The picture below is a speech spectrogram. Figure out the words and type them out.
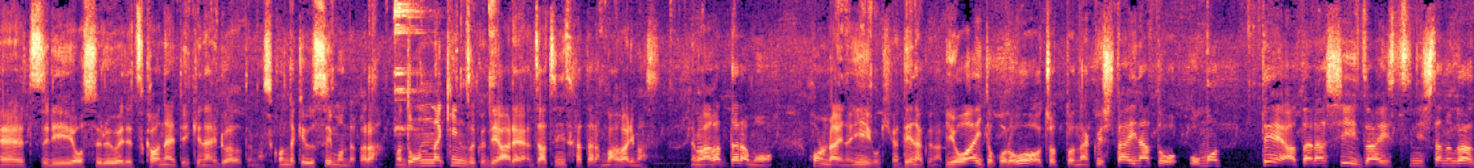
えー、釣りをする上で使わないといけないルアーだと思います。こんだけ薄いもんだから、まあ、どんな金属であれ雑に使ったら曲がります。で曲がったらもう本来のいい動きが出なくなる。弱いところをちょっとなくしたいなと思ってって新しい材質にしたのが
